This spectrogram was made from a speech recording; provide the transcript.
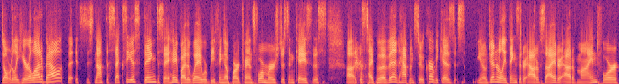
don't really hear a lot about. That it's just not the sexiest thing to say, hey, by the way, we're beefing up our transformers just in case this uh, this type of event happens to occur because it's, you know, generally things that are out of sight or out of mind for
